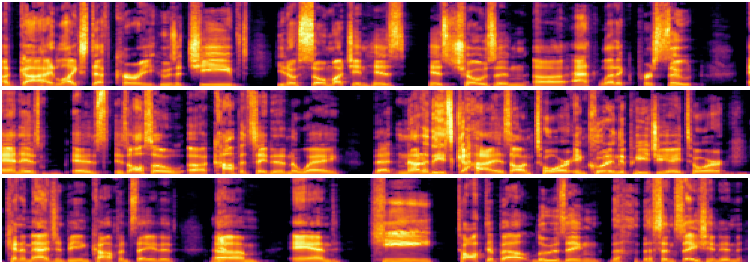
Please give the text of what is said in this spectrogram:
a guy like Steph Curry, who's achieved you know so much in his his chosen uh, athletic pursuit, and is is is also uh, compensated in a way that none of these guys on tour, including the PGA Tour, can imagine being compensated. Yeah. Um, and he talked about losing the, the sensation in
